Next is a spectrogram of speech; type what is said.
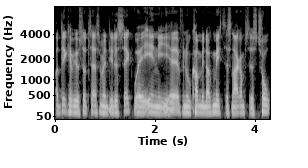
og det kan vi jo så tage som en lille segue ind i, øh, for nu kommer vi nok mest til at snakke om CS2.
